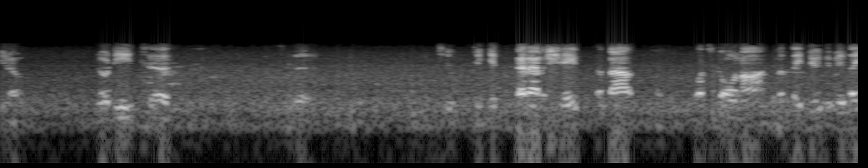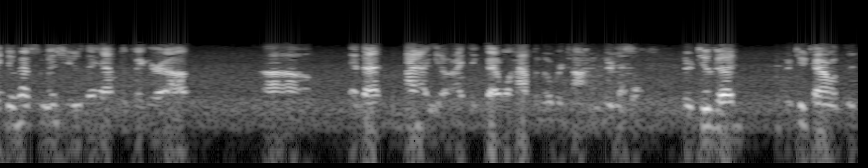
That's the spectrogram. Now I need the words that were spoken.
you know no need to to to, to get bent out of shape about what's going on, but they do. I mean, they do have some issues they have to figure out, um, and that I, you know, I think that will happen over time. They're just they're too good, they're too talented.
